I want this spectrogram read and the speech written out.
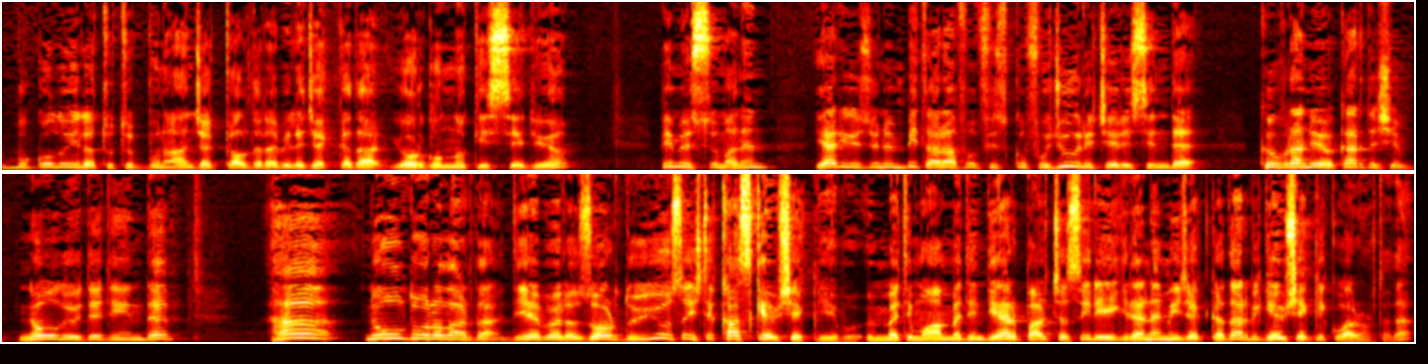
bu koluyla tutup bunu ancak kaldırabilecek kadar yorgunluk hissediyor. Bir Müslümanın yeryüzünün bir tarafı fısku fucur içerisinde kıvranıyor kardeşim ne oluyor dediğinde ha ne oldu oralarda diye böyle zor duyuyorsa işte kas gevşekliği bu. Ümmeti Muhammed'in diğer parçası ile ilgilenemeyecek kadar bir gevşeklik var ortada.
